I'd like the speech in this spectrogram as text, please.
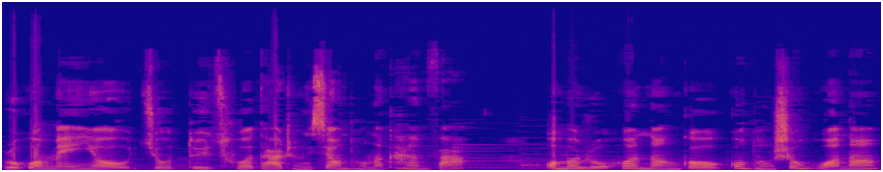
如果没有就对错达成相同的看法，我们如何能够共同生活呢？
